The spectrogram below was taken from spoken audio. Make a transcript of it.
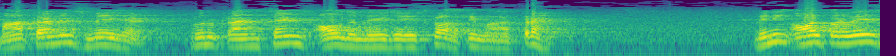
मात्रा means measure one transcends all the measure इसको अतिमात्र। है meaning all pervades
